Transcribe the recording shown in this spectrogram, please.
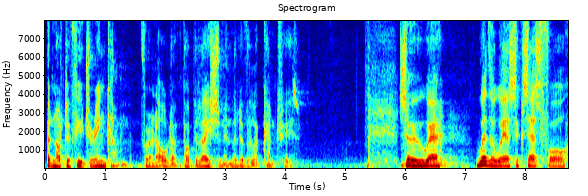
but not to future income for an older population in the developed countries. So uh, whether we're successful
